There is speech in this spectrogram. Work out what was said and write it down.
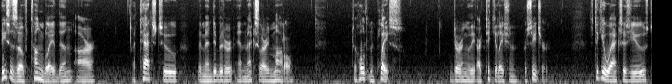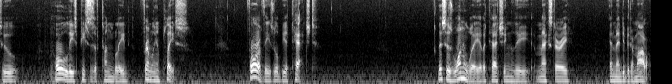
Pieces of tongue blade then are attached to the mandibular and maxillary model to hold it in place during the articulation procedure. Sticky wax is used to hold these pieces of tongue blade firmly in place. Four of these will be attached. This is one way of attaching the maxillary and mandibular model.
